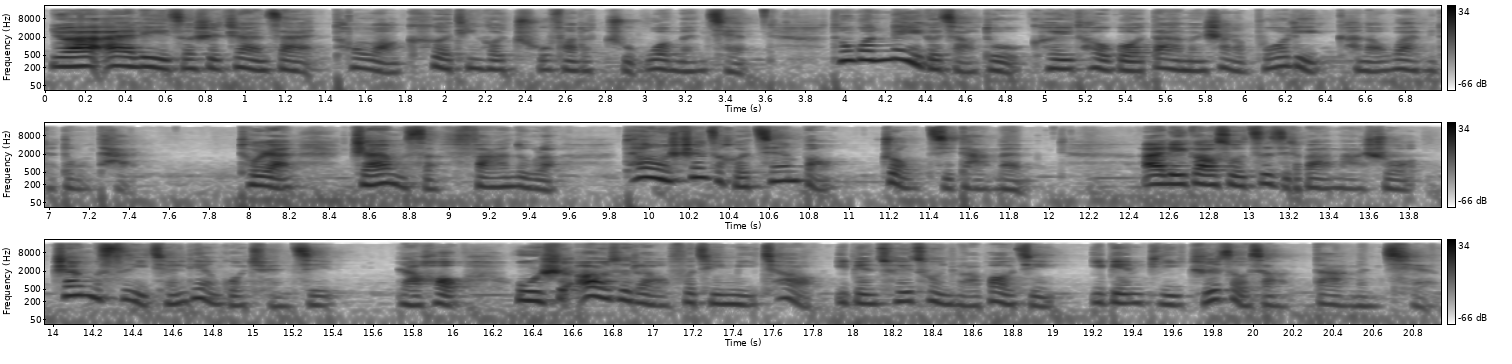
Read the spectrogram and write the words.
女儿艾丽则是站在通往客厅和厨房的主卧门前，通过那个角度可以透过大门上的玻璃看到外面的动态。突然，詹姆斯发怒了，他用身子和肩膀撞击大门。艾丽告诉自己的爸妈说，詹姆斯以前练过拳击。然后，五十二岁的老父亲米切尔一边催促女儿报警，一边笔直走向大门前。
